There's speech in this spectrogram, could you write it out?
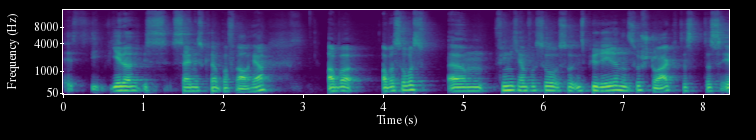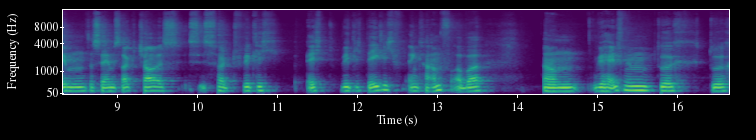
es, jeder ist seines Körper Frau Herr. Aber, aber sowas ähm, finde ich einfach so, so inspirierend und so stark, dass, dass, eben, dass er eben sagt, schau, es, es ist halt wirklich, echt, wirklich täglich ein Kampf, aber ähm, wir helfen ihm durch, durch,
